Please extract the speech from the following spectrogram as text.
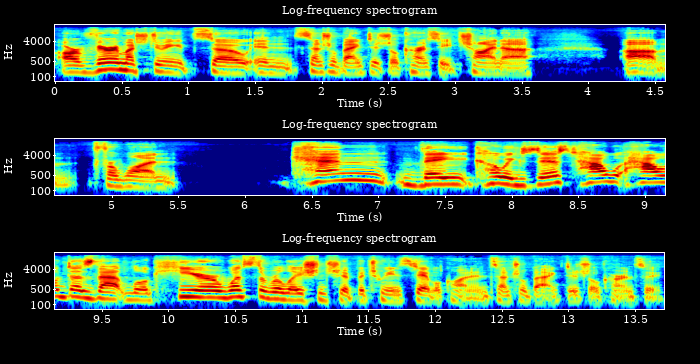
are very much doing it so in central bank digital currency. China, um, for one can they coexist? How how does that look here? What's the relationship between stablecoin and central bank digital currency?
